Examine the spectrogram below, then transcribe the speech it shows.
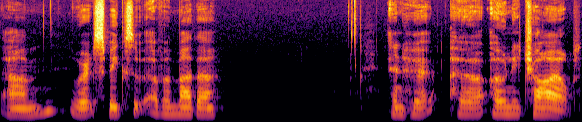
um, where it speaks of a mother and her, her only child.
